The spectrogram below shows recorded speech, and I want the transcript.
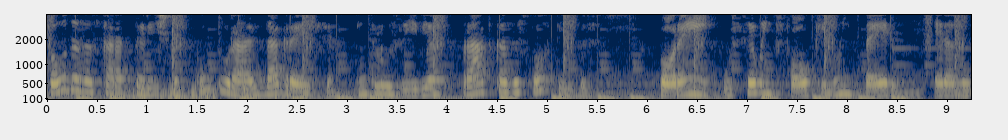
todas as características culturais da Grécia, inclusive as práticas esportivas Porém, o seu enfoque no império era no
